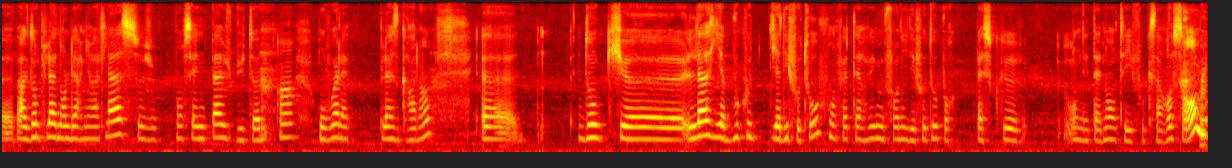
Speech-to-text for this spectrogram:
Euh, par exemple, là, dans le dernier atlas, je pensais à une page du tome 1, on voit la place Gralin. Euh, donc euh, là, il y a beaucoup, il y a des photos. En fait, Hervé me fournit des photos pour parce que on est à Nantes et il faut que ça ressemble.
